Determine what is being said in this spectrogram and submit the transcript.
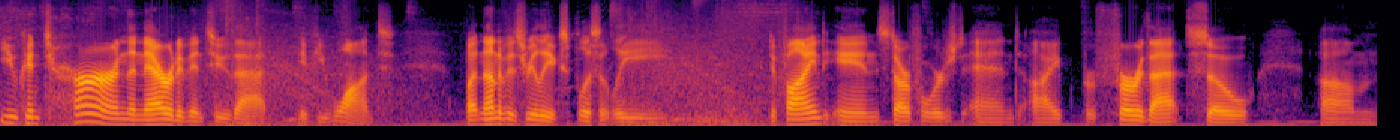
you can turn the narrative into that if you want, but none of it's really explicitly defined in Starforged, and I prefer that. So um,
